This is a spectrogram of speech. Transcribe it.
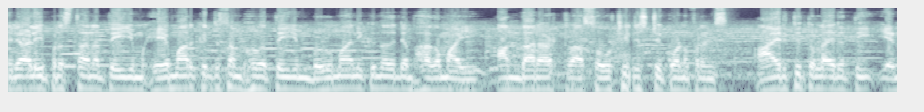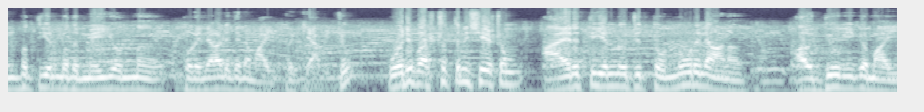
തൊഴിലാളി പ്രസ്ഥാനത്തെയും ഹേമാർക്കറ്റ് സംഭവത്തെയും ബഹുമാനിക്കുന്നതിന്റെ ഭാഗമായി അന്താരാഷ്ട്ര സോഷ്യലിസ്റ്റ് കോൺഫറൻസ് ആയിരത്തി തൊള്ളായിരത്തി എൺപത്തിയൊൻപത് മെയ് ഒന്ന് തൊഴിലാളി ദിനമായി പ്രഖ്യാപിച്ചു. ഒരു വർഷത്തിനു ശേഷം ആയിരത്തി എണ്ണൂറ്റി തൊണ്ണൂറിലാണ് ഔദ്യോഗികമായി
